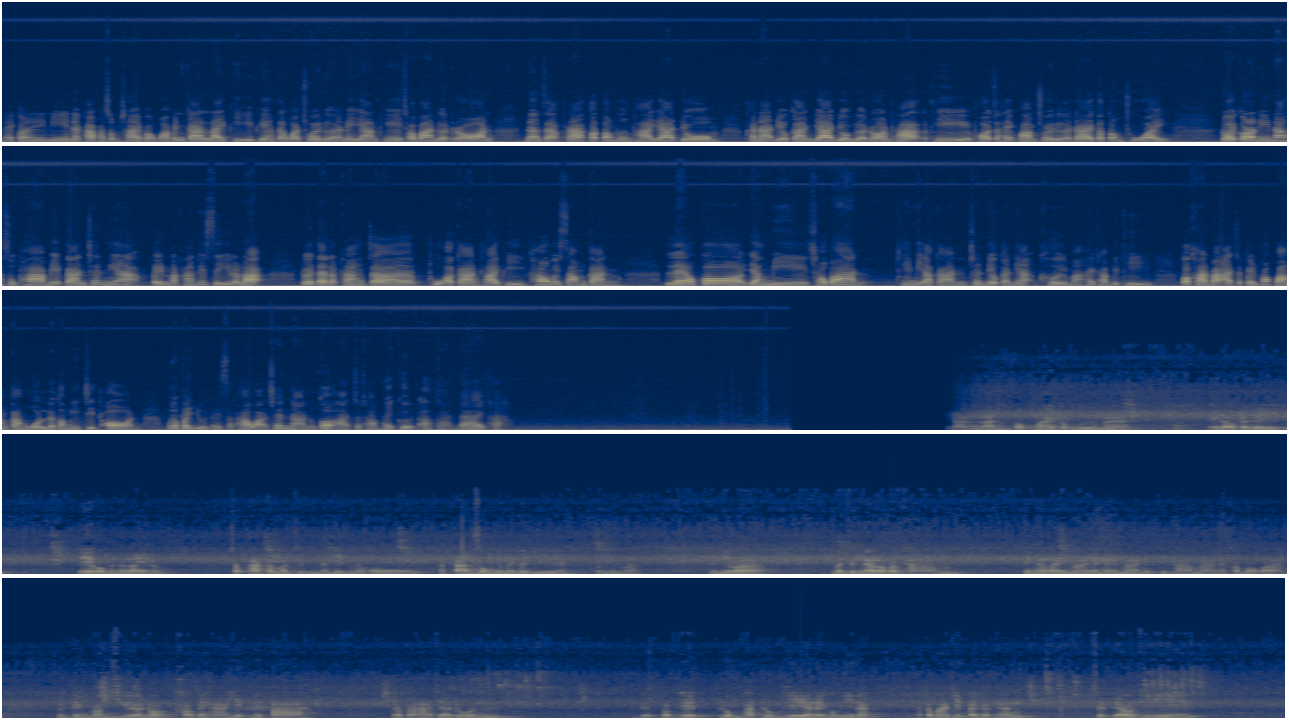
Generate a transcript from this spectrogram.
ในกรณีนี้นะคะพระสมชายบอกว่าเป็นการไล่ผีเพียงแต่ว่าช่วยเหลือในยามที่ชาวบ้านเดือดร้อน เนื่องจากพระก็ต้องพึ่งพาญาติโยม ขณะเดียวกันญาติโยมเดือดร้อนพระที่พอจะให้ความช่วยเหลือได้ก็ต้องช่วย โดยกรณีนางสุภาพมีอาการเช่นนี้เป็นมาครั้งที่ 4 แล้วล่ะ โดยแต่ละครั้งจะถูกอาการคล้ายผีเข้าไม่ซ้ำกัน แล้วก็ยังมีชาวบ้าน ที่มีอาการเช่นเดียวกันเนี้ยเคยมาให้ทำพิธี ก็คาดว่าอาจจะเป็นเพราะความกังวลและก็มีจิตอ่อน เมื่อไปอยู่ในสภาวะ เช่นนั้น ก็อาจจะทำให้เกิดอาการได้ค่ะ ดังลั่นตบไม้ตบมือมาไอเราก็เลยเอ๊ะว่ามันอะไรเนาะสักพักก็มาถึงก็เห็นว่าโอ้อาการทรงจะไม่ค่อยดีนะคนนี้มาทีนี้ว่ามาถึงแล้วเราก็ถามเป็นอะไรมายังไงมาเด็กที่พามานะเขาบอกว่า มันเป็นความเชื่อเนาะเข้าไปหาเห็ดในป่า แล้วก็อาจจะโดนแบบประเภทลมพัดลมเพอะไรพวกนี้น่ะอาตมาคิดไปแบบนั้น เสร็จแล้วทีนี้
